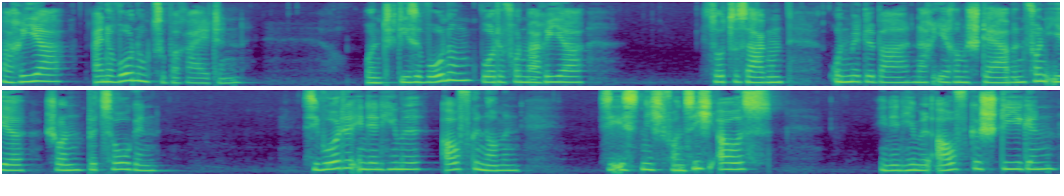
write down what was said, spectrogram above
Maria eine Wohnung zu bereiten. Und diese Wohnung wurde von Maria sozusagen unmittelbar nach ihrem Sterben von ihr schon bezogen. Sie wurde in den Himmel aufgenommen. Sie ist nicht von sich aus in den Himmel aufgestiegen,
